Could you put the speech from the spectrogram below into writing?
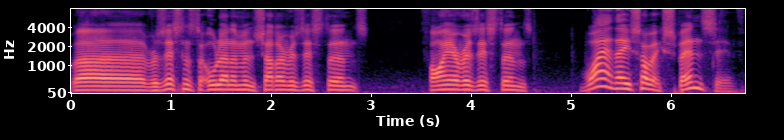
Uh, resistance to all elements. Shadow resistance. Fire resistance. Why are they so expensive?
